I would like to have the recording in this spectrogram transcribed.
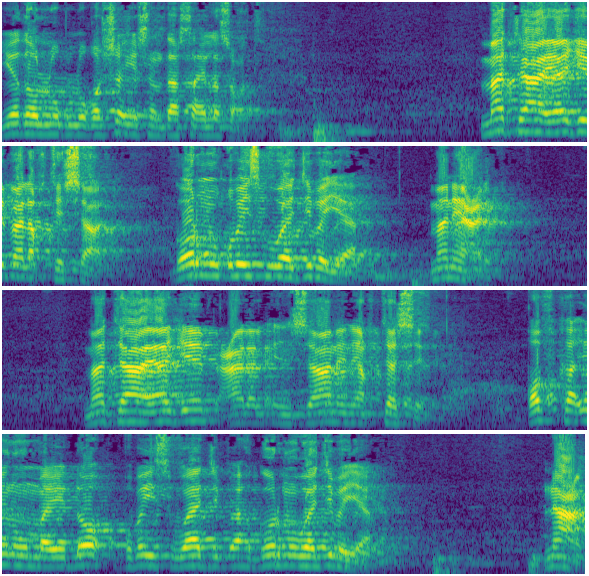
iyadoo luqluqasho iyo sandaarso ay la socoto. Mataa yajib alqtisaal goormuu qubaysku waajibayaa من يعرف؟ متى يجب على الإنسان أن يغتسل؟ قفك إنو ميدو قبيس واجبه أه، قرم واجبيا نعم.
